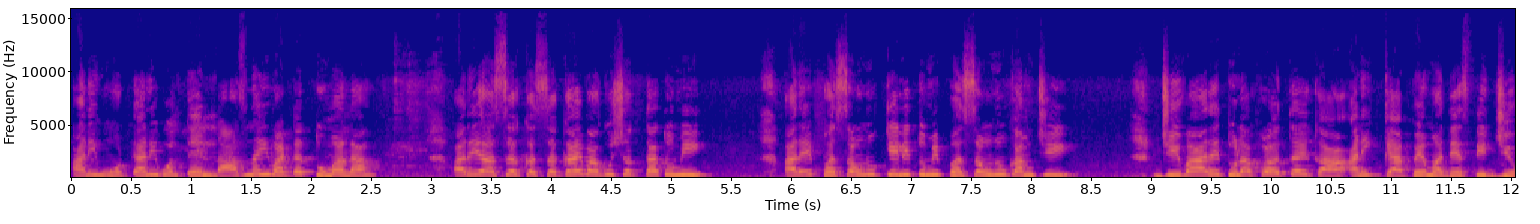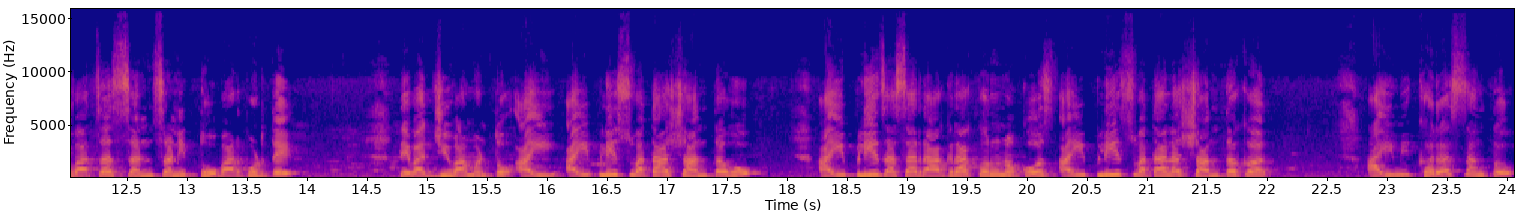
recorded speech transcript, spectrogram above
आणि मोठ्याने बोलते लाज नाही वाटत तुम्हाला? अरे असं कसं काय वागू शकता तुम्ही? अरे फसवणूक केली तुम्ही फसवणूक आमची. जिवा अरे तुला कळतंय का? आणि कॅफेमध्येच ती जीवाचं सणसणीत थोबाड फोडते. तेव्हा जीवा म्हणतो आई आई प्लीज स्वतः शांत हो. आई प्लीज असा रागराग करू नकोस. आई प्लीज स्वतःला शांत कर. आई मी खरंच सांगतो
